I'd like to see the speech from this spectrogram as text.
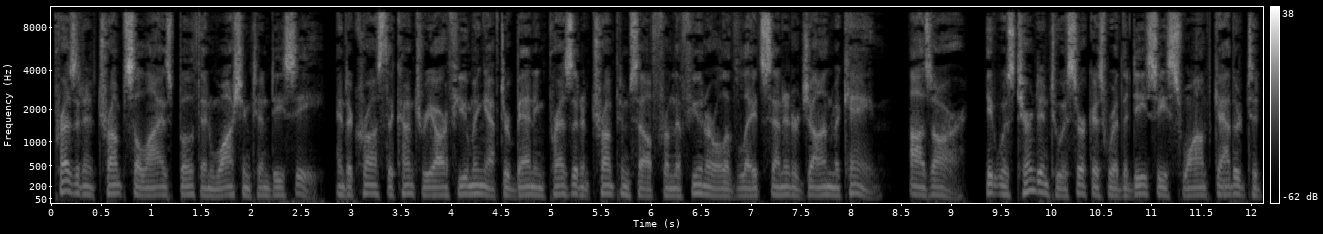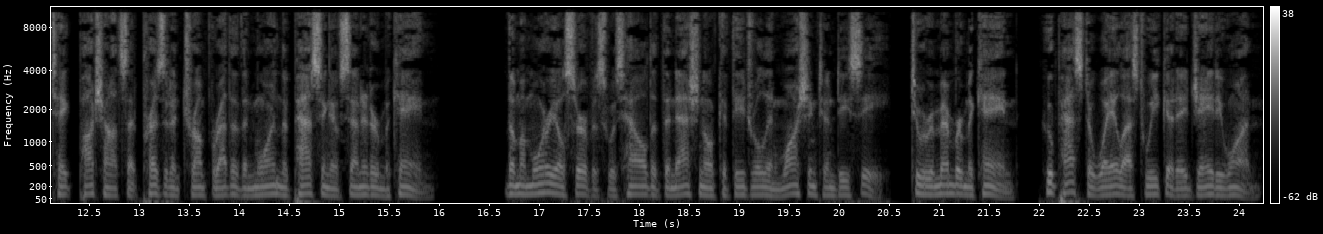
President Trump's allies both in Washington, D.C. and across the country are fuming after banning President Trump himself from the funeral of late Senator John McCain, Azar. It was turned into a circus where the D.C. swamp gathered to take potshots at President Trump rather than mourn the passing of Senator McCain. The memorial service was held at the National Cathedral in Washington, D.C., to remember McCain, who passed away last week at age 81.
